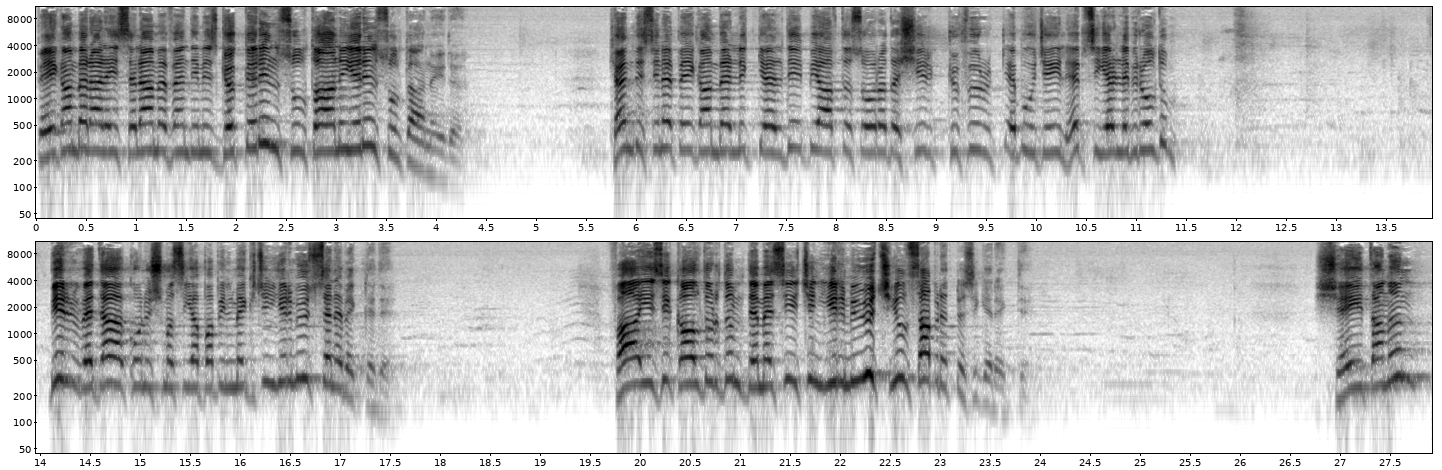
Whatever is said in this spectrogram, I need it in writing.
Peygamber aleyhisselam efendimiz göklerin sultanı yerin sultanıydı. Kendisine peygamberlik geldi. Bir hafta sonra da şirk, küfür, Ebu Cehil hepsi yerle bir oldu mu? Bir veda konuşması yapabilmek için 23 sene bekledi. Faizi kaldırdım demesi için 23 yıl sabretmesi gerekti. Şeytanın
